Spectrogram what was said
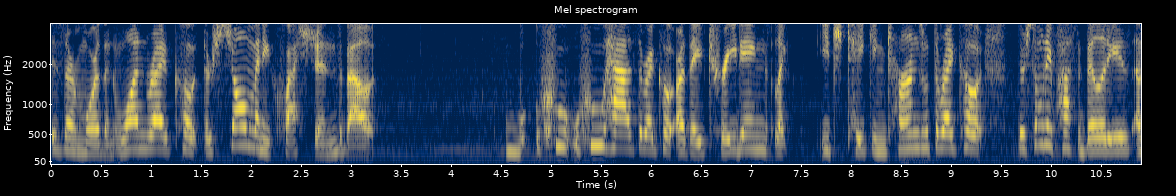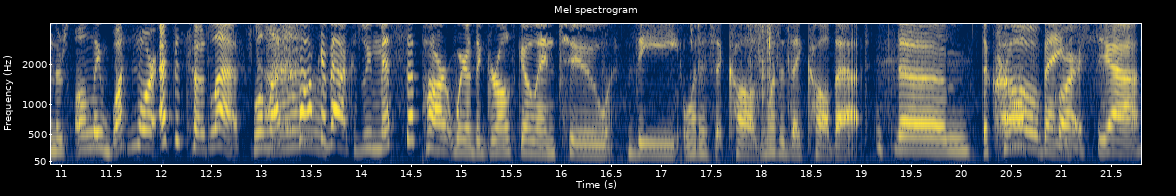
Is there more than one red coat? There's so many questions about who who has the red coat. Are they trading like? Each taking turns with the red coat. There's so many possibilities, and there's only one more episode left. Well, let's talk about because we missed the part where the girls go into the what is it called? What did they call that? The um, The crawl oh, of space. course, yeah.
